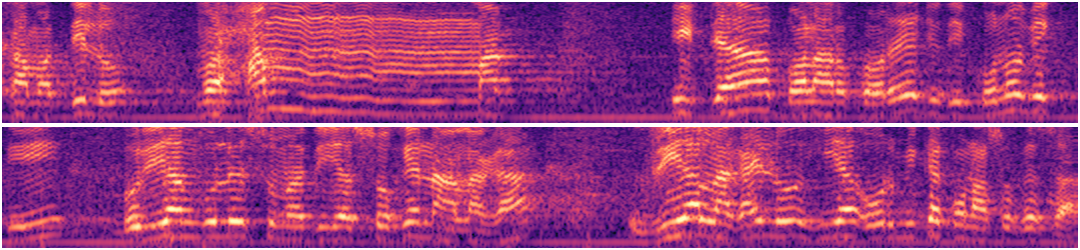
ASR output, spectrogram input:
একামত দিল এটা বলার পরে যদি কোনো ব্যক্তি বুড়ি সময় দিয়া চোখে না লাগা, জিয়া লাগাইলো, হিয়া ওর্মিকা কোনা চোখে চা?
